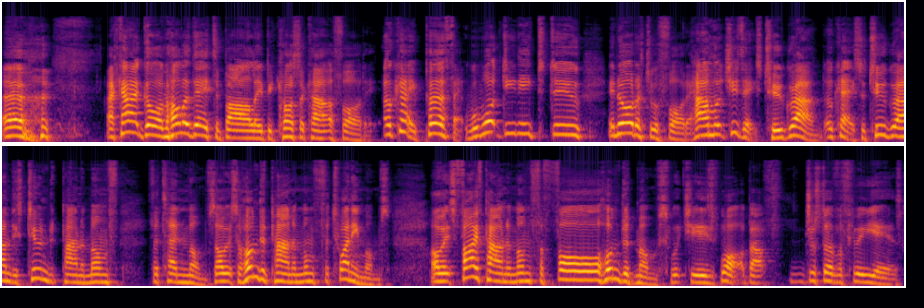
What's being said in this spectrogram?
Um, I can't go on holiday to Bali because I can't afford it. Okay, perfect. Well, what do you need to do in order to afford it? How much is it? It's two grand. Okay, so two grand is £200 a month for 10 months. Or it's £100 a month for 20 months. Or it's £5 a month for 400 months, which is what, about just over three years.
